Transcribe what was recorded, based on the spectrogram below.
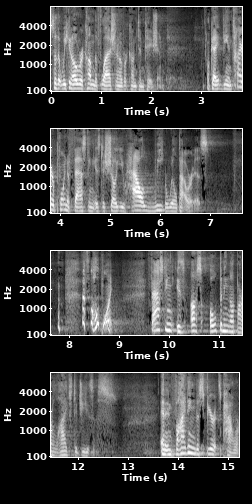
so that we can overcome the flesh and overcome temptation. Okay? The entire point of fasting is to show you how weak your willpower is. That's the whole point. Fasting is us opening up our lives to Jesus and inviting the Spirit's power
